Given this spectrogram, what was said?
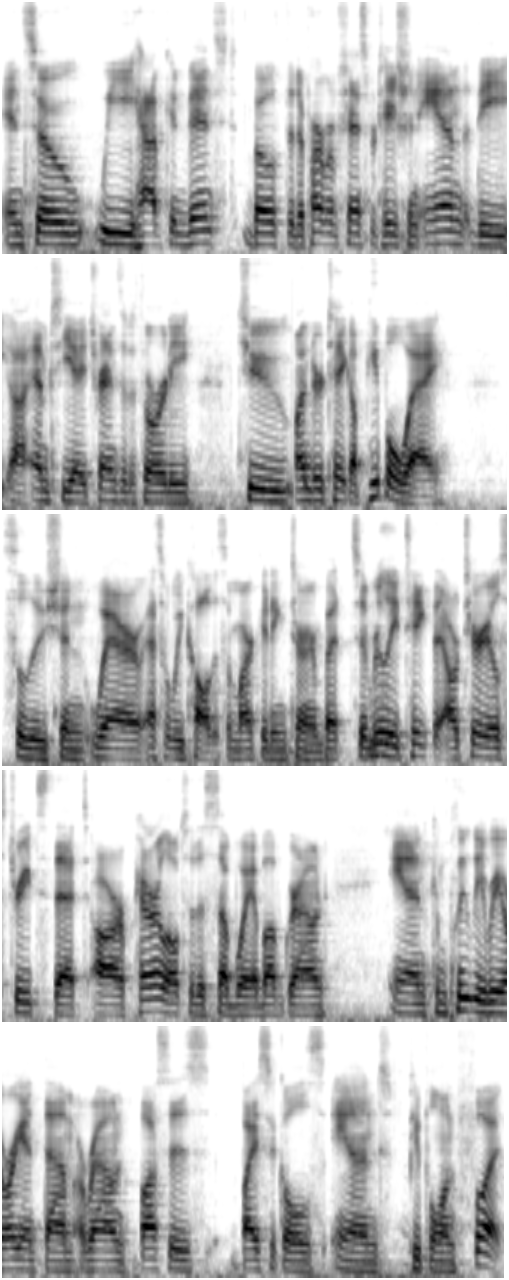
And so we have convinced both the Department of Transportation and the uh, MTA Transit Authority to undertake a people way solution where that's what we call this a marketing term, but to really take the arterial streets that are parallel to the subway above ground and completely reorient them around buses, bicycles and people on foot.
